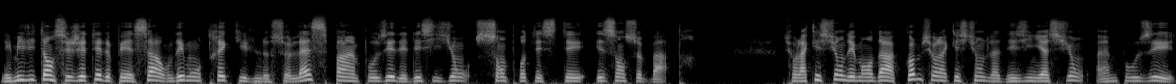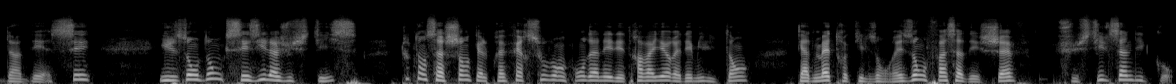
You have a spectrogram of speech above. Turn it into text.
Les militants CGT de PSA ont démontré qu'ils ne se laissent pas imposer des décisions sans protester et sans se battre. Sur la question des mandats comme sur la question de la désignation imposée d'un DSC, ils ont donc saisi la justice, tout en sachant qu'elle préfère souvent condamner des travailleurs et des militants qu'admettre qu'ils ont raison face à des chefs, fussent-ils syndicaux.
